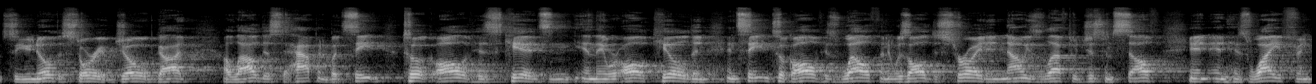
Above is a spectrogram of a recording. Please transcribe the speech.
So you know the story of Job. God allowed this to happen, but Satan took all of his kids and, and they were all killed, and, and Satan took all of his wealth and it was all destroyed, and now he's left with just himself and, and his wife. And,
